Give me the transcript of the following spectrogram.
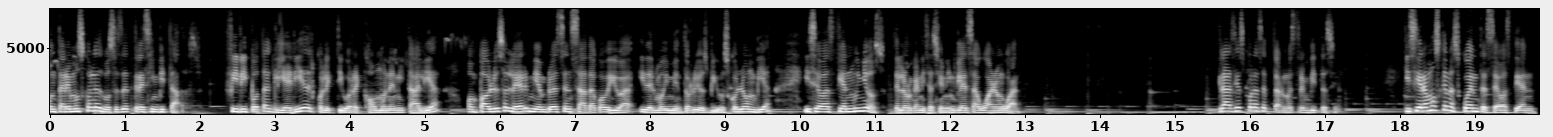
contaremos con las voces de tres invitados. Filippo Taglieri del colectivo Recommon en Italia, Juan Pablo Soler, miembro de Sensata Viva y del movimiento Ríos Vivos Colombia, y Sebastián Muñoz, de la organización inglesa One on One. Gracias por aceptar nuestra invitación. Quisiéramos que nos cuentes, Sebastián,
